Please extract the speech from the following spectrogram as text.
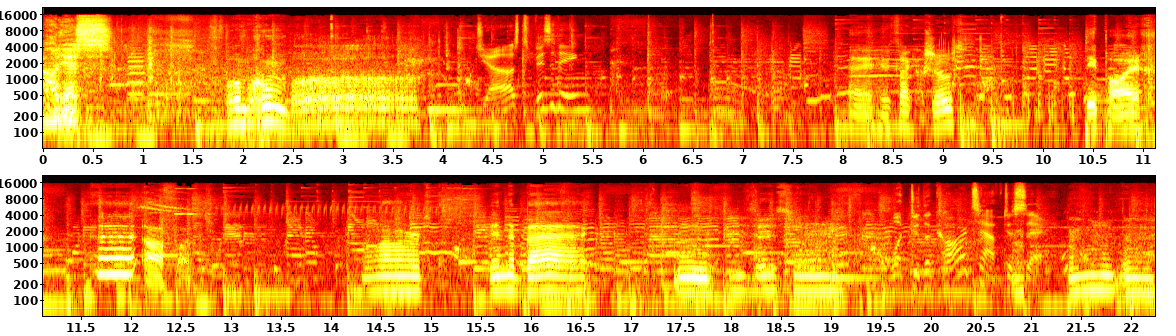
Oh yes. Vroom, vroom, vroom. Just visiting. Hey, il faire quelque chose? Des pères. Euh, ah, fuck. Lord, in the back. What do the cards have to say? mm.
